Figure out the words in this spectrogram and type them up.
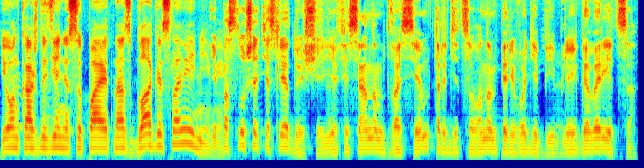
И Он каждый день осыпает нас И благословениями. послушайте следующее. Ефесянам 2.7 в традиционном переводе Библии говорится.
